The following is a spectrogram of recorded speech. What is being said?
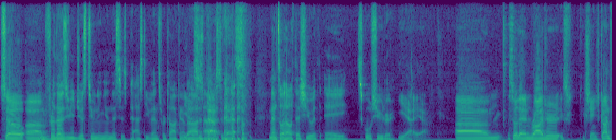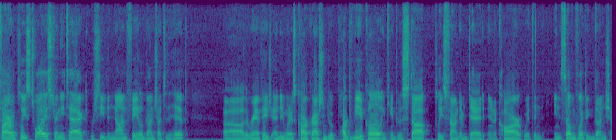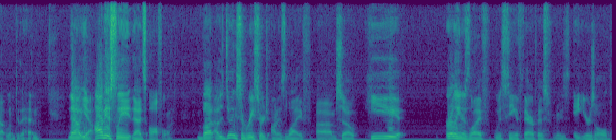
So, um, for those of you just tuning in, this is past events we're talking Yeah, about. this is past events. mental health issue with a school shooter. Yeah, yeah. Um, so then Rodger ex- exchanged gunfire with police twice during the attack, received a non fatal gunshot to the hip. Uh, the rampage ended when his car crashed into a parked vehicle and came to a stop. Police found him dead in a car with an in- self inflicted gunshot wound to the head. Now, yeah, obviously that's awful. But I was doing some research on his life. Um, so he, early in his life, was seeing a therapist when he was eight years old.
